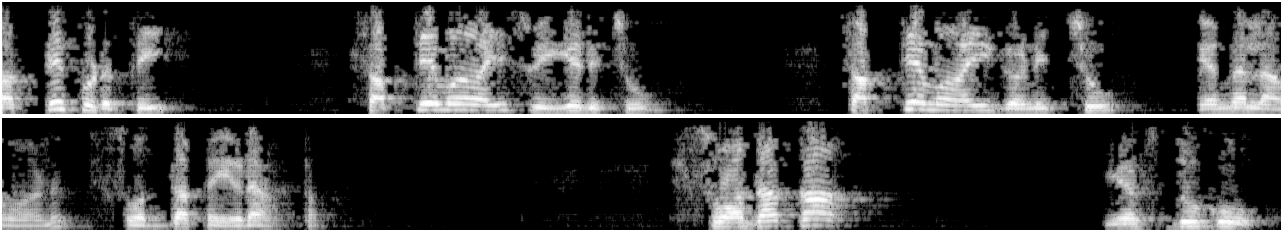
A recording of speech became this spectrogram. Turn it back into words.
സത്യപ്പെടുത്തി സത്യമായി സ്വീകരിച്ചു സത്യമായി ഗണിച്ചു എന്നെല്ലാമാണ് സ്വദ്ദക്കയുടെ അർത്ഥം. സ്വതക യസ്ദുകു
